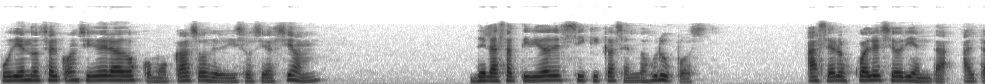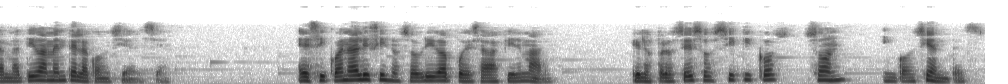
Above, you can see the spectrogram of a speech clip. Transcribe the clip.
pudiendo ser considerados como casos de disociación de las actividades psíquicas en dos grupos, hacia los cuales se orienta alternativamente la conciencia. El psicoanálisis nos obliga pues a afirmar que los procesos psíquicos son inconscientes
